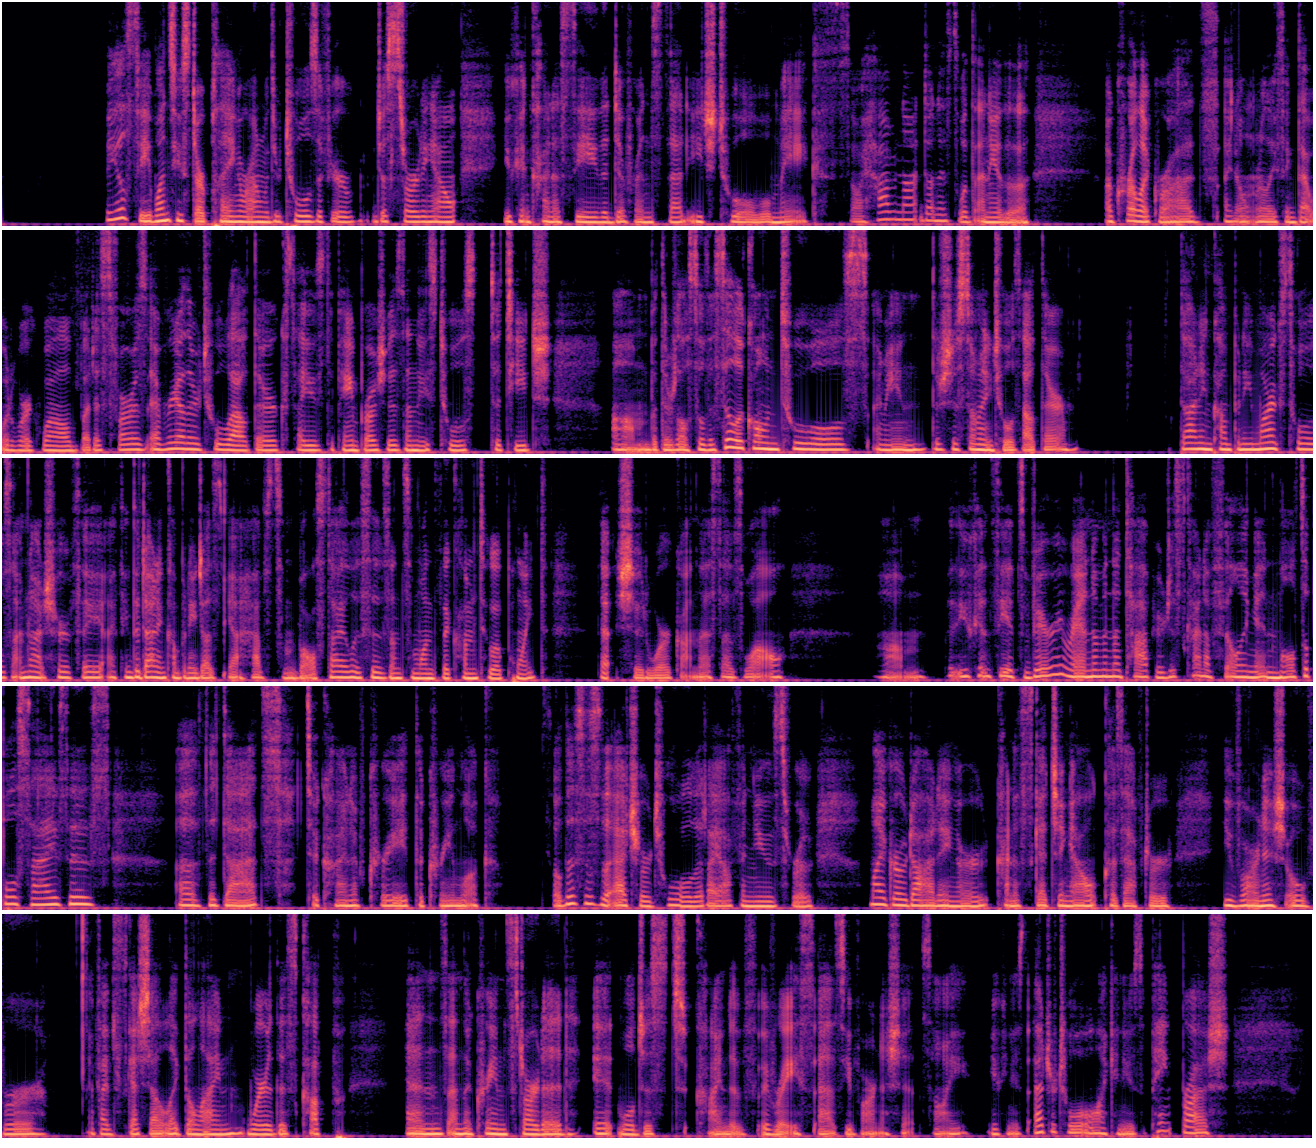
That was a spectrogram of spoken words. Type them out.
but you'll see once you start playing around with your tools, if you're just starting out, you can kind of see the difference that each tool will make. So I have not done this with any of the acrylic rods. I don't really think that would work well. But as far as every other tool out there, because I use the paintbrushes and these tools to teach, um, but there's also the silicone tools. I mean, there's just so many tools out there. Dotting Company, Mark's Tools. I'm not sure if they, I think the Dotting Company does, yeah, have some ball styluses and some ones that come to a point that should work on this as well. Um, but you can see it's very random in the top. You're just kind of filling in multiple sizes of the dots to kind of create the cream look. So this is the etcher tool that I often use for micro dotting or kind of sketching out because after you varnish over, if I've sketched out like the line where this cup ends and the cream started, it will just kind of erase as you varnish it. So I you can use the etcher tool, I can use a paintbrush.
